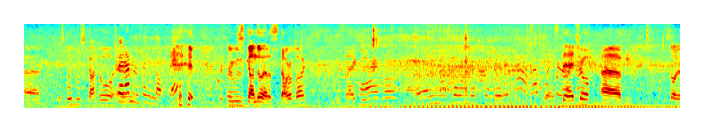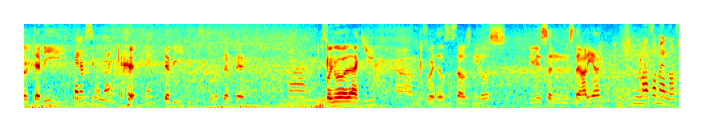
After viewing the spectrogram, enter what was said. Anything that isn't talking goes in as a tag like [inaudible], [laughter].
Ah, estoy buscando. Espérame el, un segundo, ¿eh? [laughs] estoy buscando el Starbucks. Está aquí. Starbucks, ay, no sé dónde esté. Pues, de hecho, um, solo te vi. Espérame un segundo, ¿eh? [laughs] Te vi, te quise conocerte. Ah, Soy nuevo de aquí. um, soy de los Estados Unidos. ¿Vives en esta área? más o menos.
